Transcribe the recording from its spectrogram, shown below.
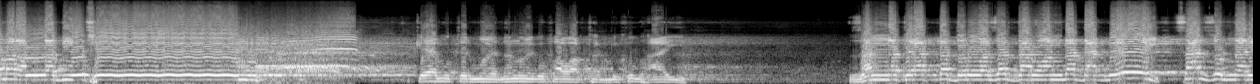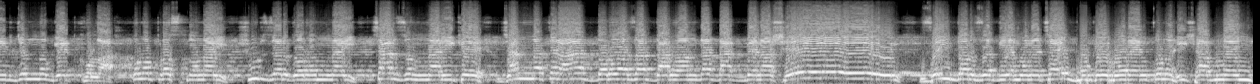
আমার আল্লাহ দিয়েছে। কেয়ামতের ময়দানও এগো পাওয়ার থাকবে খুব হাই। জান্নাতের একটা দরওয়াজার দারোয়ানরা ডাকবে চারজন নারীর জন্য গেট খোলা। কোনো প্রশ্ন নাই, সূর্যের গরম নাই, চারজন নারীকে জান্নাতের আট দরওয়াজার দারোয়ানরা ডাকবে না সে। যেই দরজা দিয়ে মনে চায় ঢুকে ভরেন, কোনো হিসাব নাই।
